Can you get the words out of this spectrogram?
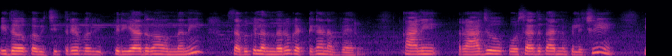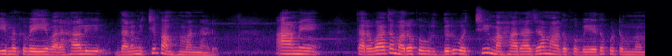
ఇది ఒక విచిత్ర ఫిర్యాదుగా ఉందని సభికులందరూ గట్టిగా నవ్వారు. కానీ రాజు కోశాధికారిని పిలిచి ఈమెకు వెయ్యి వరహాలు ధనమిచ్చి పంపమన్నాడు. ఆమె తర్వాత మరొక వృద్ధుడు వచ్చి మహారాజా మాదొక వేద కుటుంబం.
